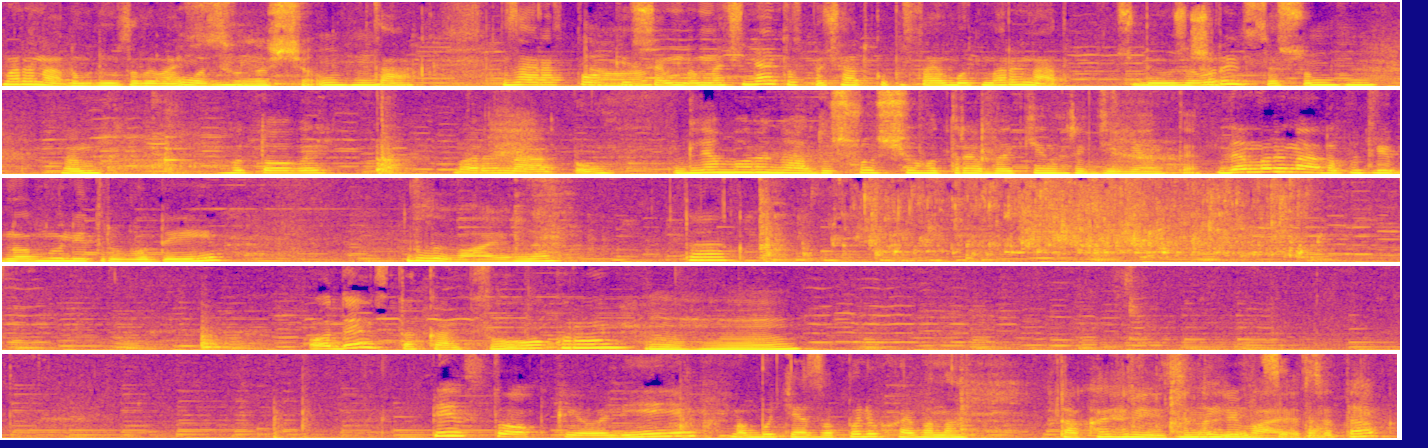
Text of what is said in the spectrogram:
маринадом будемо заливати. Ось воно що. Угу. Так. Зараз, поки Так. ще будемо начиняти, то спочатку поставимо будь маринад, щоб він вже Щоб- варився, щоб Угу. нам готовий маринад був. Для маринаду що з чого треба, які інгредієнти? Для маринаду потрібно одну літру води. Вливаємо. Так. Один стакан цукру, Угу. пів стопки олії. Мабуть, я запалю, хай вона. Так, хай гріється, нагрівається, так. так?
